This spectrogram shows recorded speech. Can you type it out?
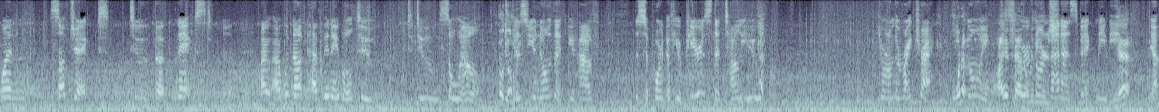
one subject to the next. I, I would not have been able to to do so well Oh, totally. because you know that you have the support of your peers that tell you Yeah. You're on the right track. Keep One of- going. I have Just found over the years- that aspect maybe. Yeah. Yeah.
